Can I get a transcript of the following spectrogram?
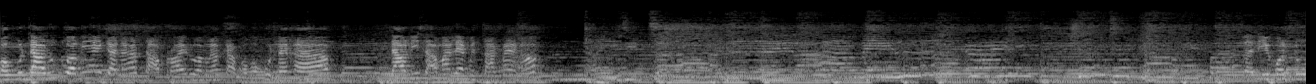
ขอบคุณดาวทุกดวงที่ให้กันนะครับ 300 ดวงแล้วกลับขอบพระคุณนะครับ ดาวนี้สามารถแลกเป็นตังค์ได้เนาะในที่เธอเหนื่อยล้าไม่เหลือใครฉันห้าไปสวัสดีคนดู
